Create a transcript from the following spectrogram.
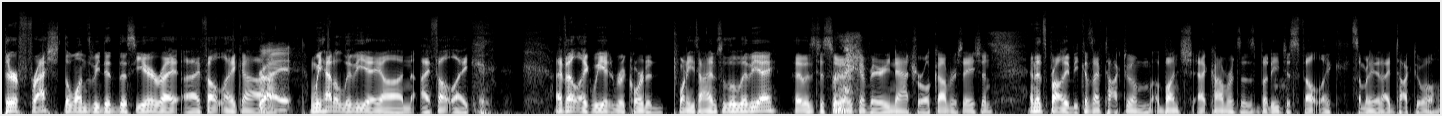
they're fresh, the ones we did this year, right? I felt like uh, Right. when we had Olivier on, I felt like I felt like we had recorded 20 times with Olivier. It was just sort of like a very natural conversation. And it's probably because I've talked to him a bunch at conferences, but he just felt like somebody that I'd talked to a,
